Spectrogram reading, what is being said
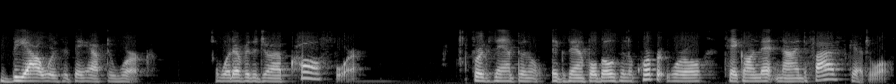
the hours that they have to work, whatever the job calls for. For example, example, those in the corporate world take on that 9 to 5 schedule.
